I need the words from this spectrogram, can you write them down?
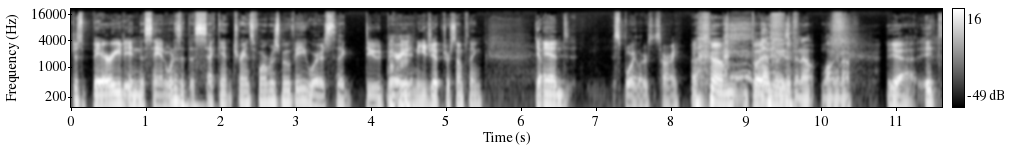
just buried in the sand. What is it, the second Transformers movie where it's the dude buried in Egypt or something? Yep. And spoilers, sorry. um, But but that movie's been out long enough. yeah, it.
